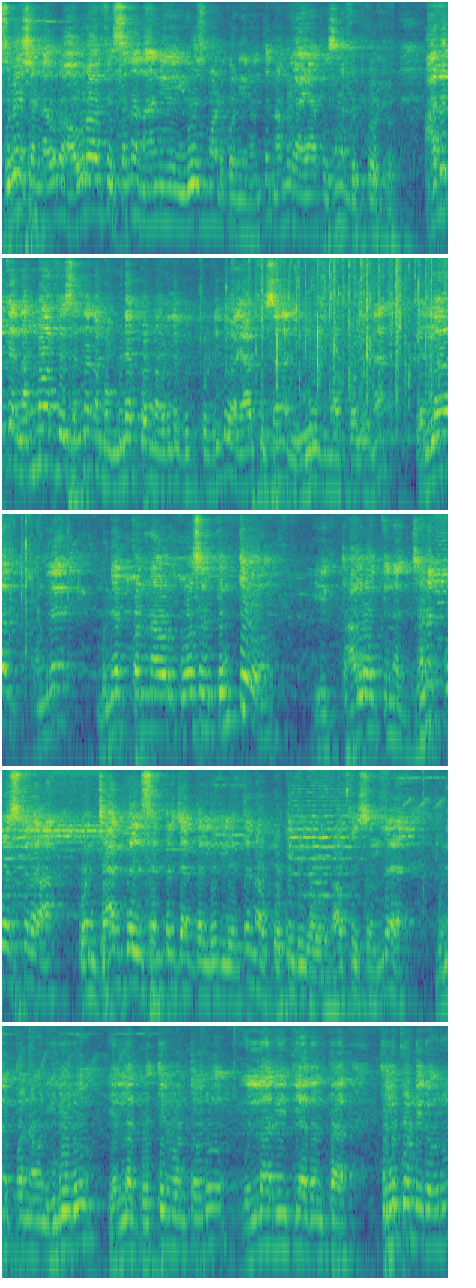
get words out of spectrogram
ಸುರೇಶ್ ಅಣ್ಣ ಅವರು ಅವ್ರ ಆಫೀಸನ್ನ ನಾನು ಯೂಸ್ ಮಾಡ್ಕೊಂಡಿನ ಅಂತ ನಮಗೆ ಆ ಆಫೀಸನ್ನ ಬಿಟ್ಕೊಟ್ರು. ಅದಕ್ಕೆ ನಮ್ಮ ಆಫೀಸನ್ನು ನಮ್ಮ ಮುನಿಯಪ್ಪನವ್ರಿಗೆ ಬಿಟ್ಕೊಟ್ಟಿದ್ದು ಆ ಆಫೀಸನ್ನು ನಾನು ಯೂಸ್ ಮಾಡ್ಕೊಳ್ಳಿನ. ಎಲ್ಲ ಅಂದ್ರೆ ಮುನಿಯಪ್ಪನವ್ರಿಗೋಸ್ಕರಕ್ಕಿಂತೂ ಈ ತಾಲೂಕಿನ ಜನಕ್ಕೋಸ್ಕರ ಒಂದು ಜಾಗದಲ್ಲಿ ಸೆಂಟರ್ ಜಾಗದಲ್ಲಿ ಇರಲಿ ಅಂತ ನಾವು ಕೊಟ್ಟಿದ್ದೀವಿ ಅವ್ರ ಆಫೀಸ್ ಅಂದ್ರೆ. ಮುನಿಯಪ್ಪನವನ ಹಿರಿಯರು, ಎಲ್ಲ ಗೊತ್ತಿರುವಂಥವ್ರು, ಎಲ್ಲ ರೀತಿಯಾದಂಥ ತಿಳ್ಕೊಂಡಿರೋರು,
